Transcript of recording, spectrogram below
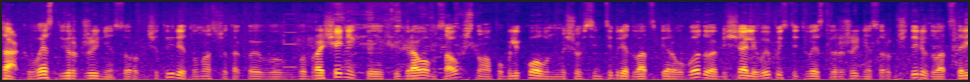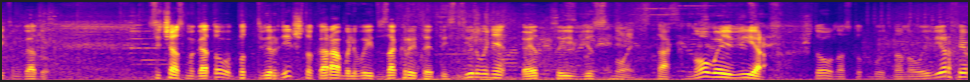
Так, Вест-Вирджиния 44, это у нас что такое в, в обращении к, к игровому сообществу, опубликованном еще в сентябре 2021 года, обещали выпустить Вест-Вирджиния 44 в 2023 году. Сейчас мы готовы подтвердить, что корабль выйдет в закрытое тестирование этой весной. Так, новая верфь что у нас тут будет на новой верфи.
